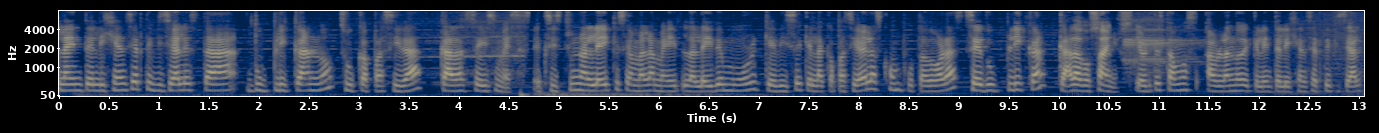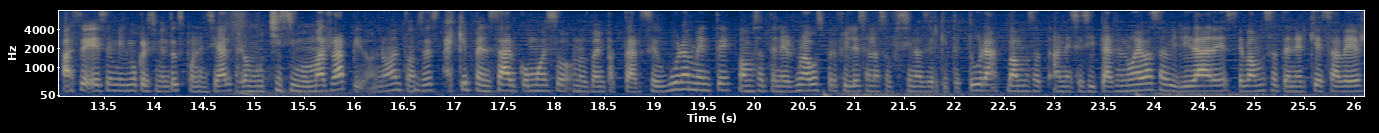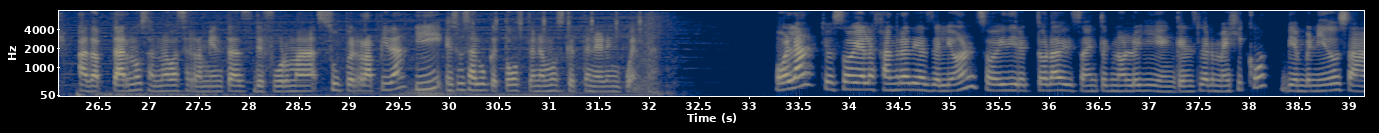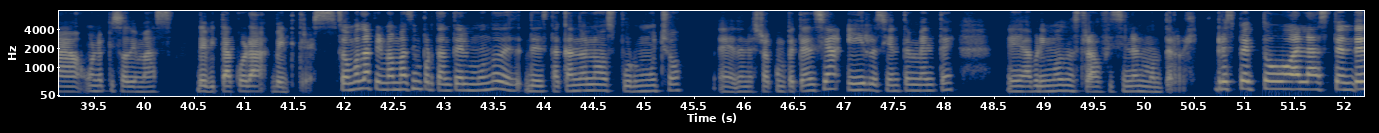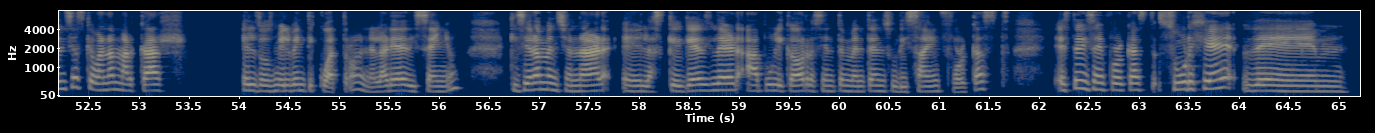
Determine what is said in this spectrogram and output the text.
la inteligencia artificial está duplicando su capacidad cada seis meses. Existe una ley que se llama la, ley de Moore que dice que la capacidad de las computadoras se duplica cada dos años. Y ahorita estamos hablando de que la inteligencia artificial hace ese mismo crecimiento exponencial, pero muchísimo más rápido, ¿no? Entonces hay que pensar cómo eso nos va a impactar. Seguramente vamos a tener nuevos perfiles en las oficinas de arquitectura, vamos a, a necesitar nuevas habilidades, vamos a tener que saber adaptarnos a nuevas herramientas de forma súper rápida y eso es algo que todos tenemos que tener en cuenta. Hola, yo soy Alejandra Díaz de León, soy directora de Design Technology en Gensler, México. Bienvenidos a un episodio más de Bitácora 23. Somos la firma más importante del mundo, destacándonos por mucho eh, de nuestra competencia y recientemente eh, abrimos nuestra oficina en Monterrey. Respecto a las tendencias que van a marcar el 2024 en el área de diseño, quisiera mencionar eh, las que Gensler ha publicado recientemente en su Design Forecast. Este Design Forecast surge de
